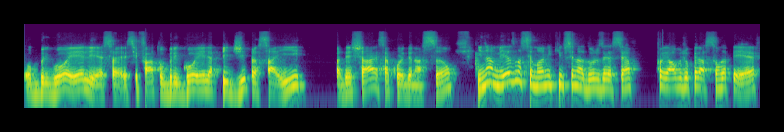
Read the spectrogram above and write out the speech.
obrigou ele essa, esse fato obrigou ele a pedir para sair, para deixar essa coordenação. E na mesma semana em que o senador José Serra foi alvo de operação da PF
